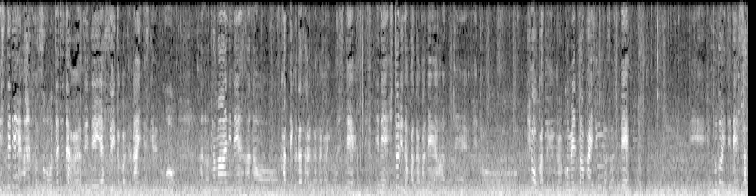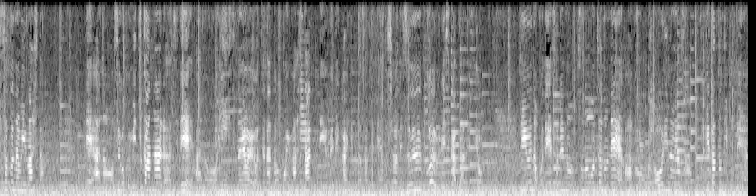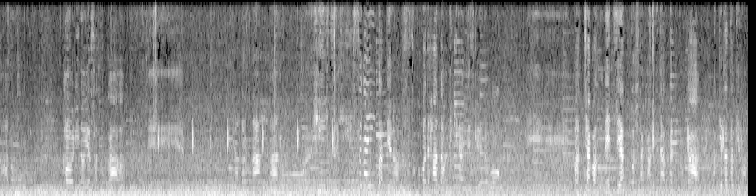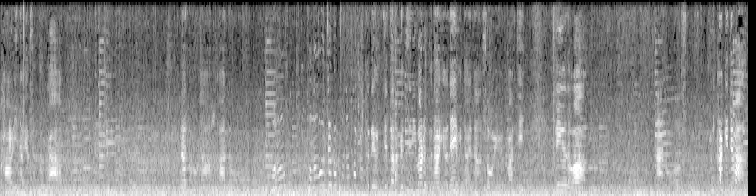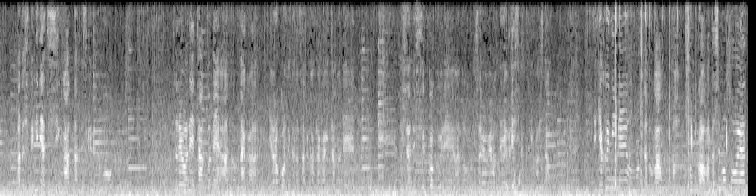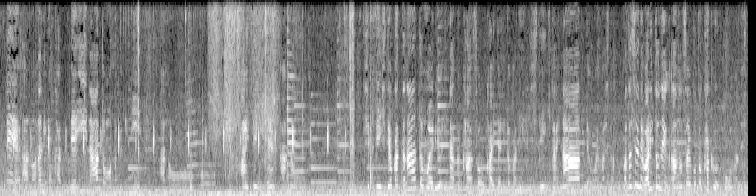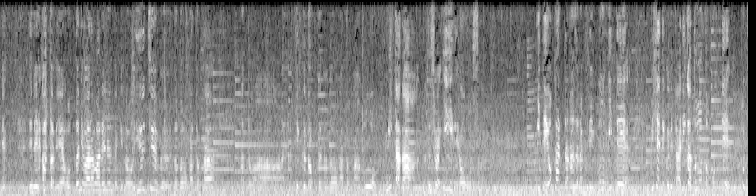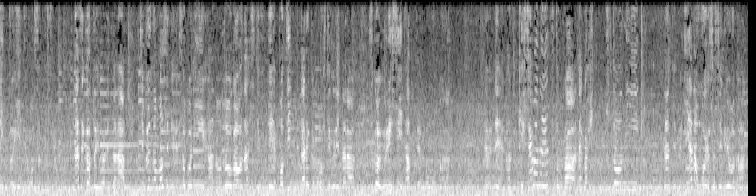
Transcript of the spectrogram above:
決してねあのそのお茶自体は全然安いとかじゃないんですけれどもあのたまにね、あの買ってくださる方がいましてでね1人の方がねあのね、えっと、評価というかコメントを書いてくださって、えー、届いてね早速飲みました。であのすごく蜜感のある味であの品質の良いお茶だと思いましたっていう風に書いてくださってね私はねすっごい嬉しかったんですよ。っていうのもねそれのそのお茶のねあの香りの良さけた時のねあの香りの良さとか、そっか私もそうやってあの何か買っていいなと思った時にあの相手にねあの出品してよかったなって思えるようになんか感想を書いたりとかねしていきたいなって思いました。私はね割とねあのそういうことを書く方なんですね。でねあとね夫に笑われるんだけど YouTube の動画とかあとは TikTok の動画とかも見たら私はいいねを押すの。見てよかったなじゃなくてもう見て見せてくれてありがとうと思ってポチッといいねを押すんですよ。なぜかと言われたら自分がもしねそこにあの動画を出していてポチって誰かが押してくれたらすごい嬉しいなって思うから。でもねあの下世話なやつとかなんか人に何ていうの嫌な思いをさせるような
